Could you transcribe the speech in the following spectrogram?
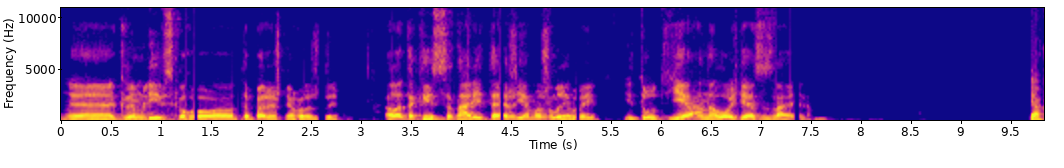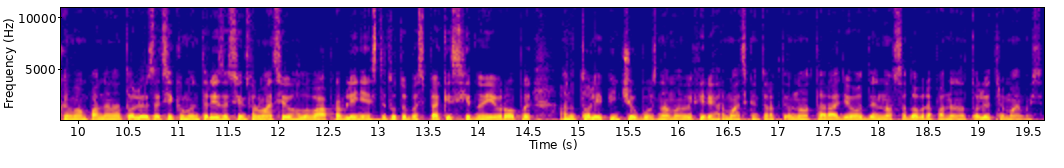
е, кремлівського теперішнього режиму. Але такий сценарій теж є можливий, і тут є аналогія з Ізраїлем. Дякую вам, пане Анатолію, за ці коментарі, за цю інформацію. Голова правління Інституту безпеки Східної Європи Анатолій Пінчук був з нами в ефірі громадського інтерактивного та Радіо 1. На все добре, пане Анатолію, тримаємося.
